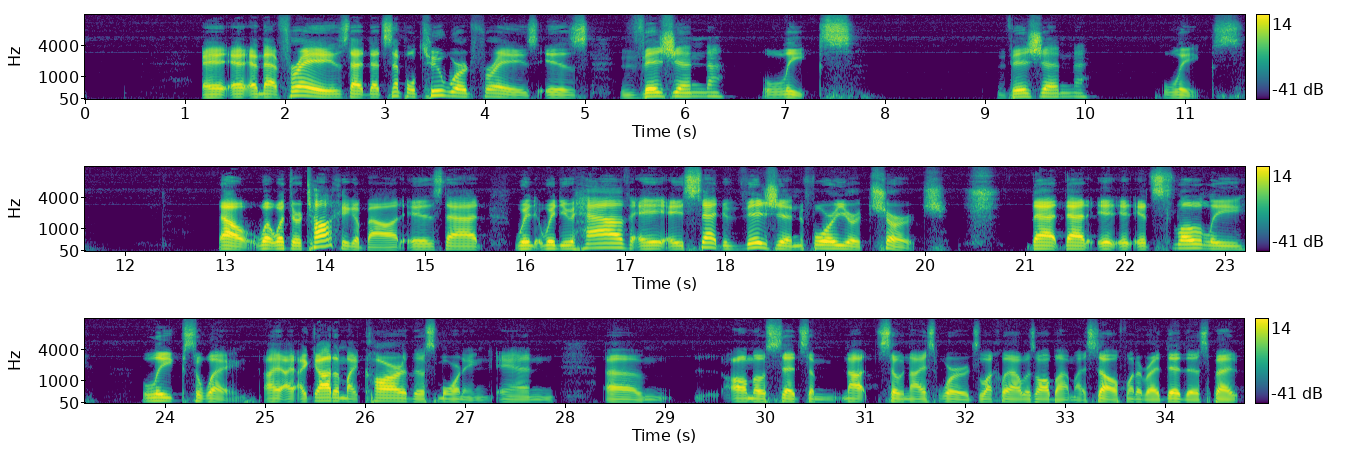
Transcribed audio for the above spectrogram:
And, and, and that phrase, that, that simple two word phrase, is vision leaks. Vision leaks. Now, what, what they're talking about is that when, when you have a, a set vision for your church, that, that it, it, it slowly leaks away. I, I, I, got in my car this morning and um, almost said some not so nice words. Luckily, I was all by myself whenever I did this, but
